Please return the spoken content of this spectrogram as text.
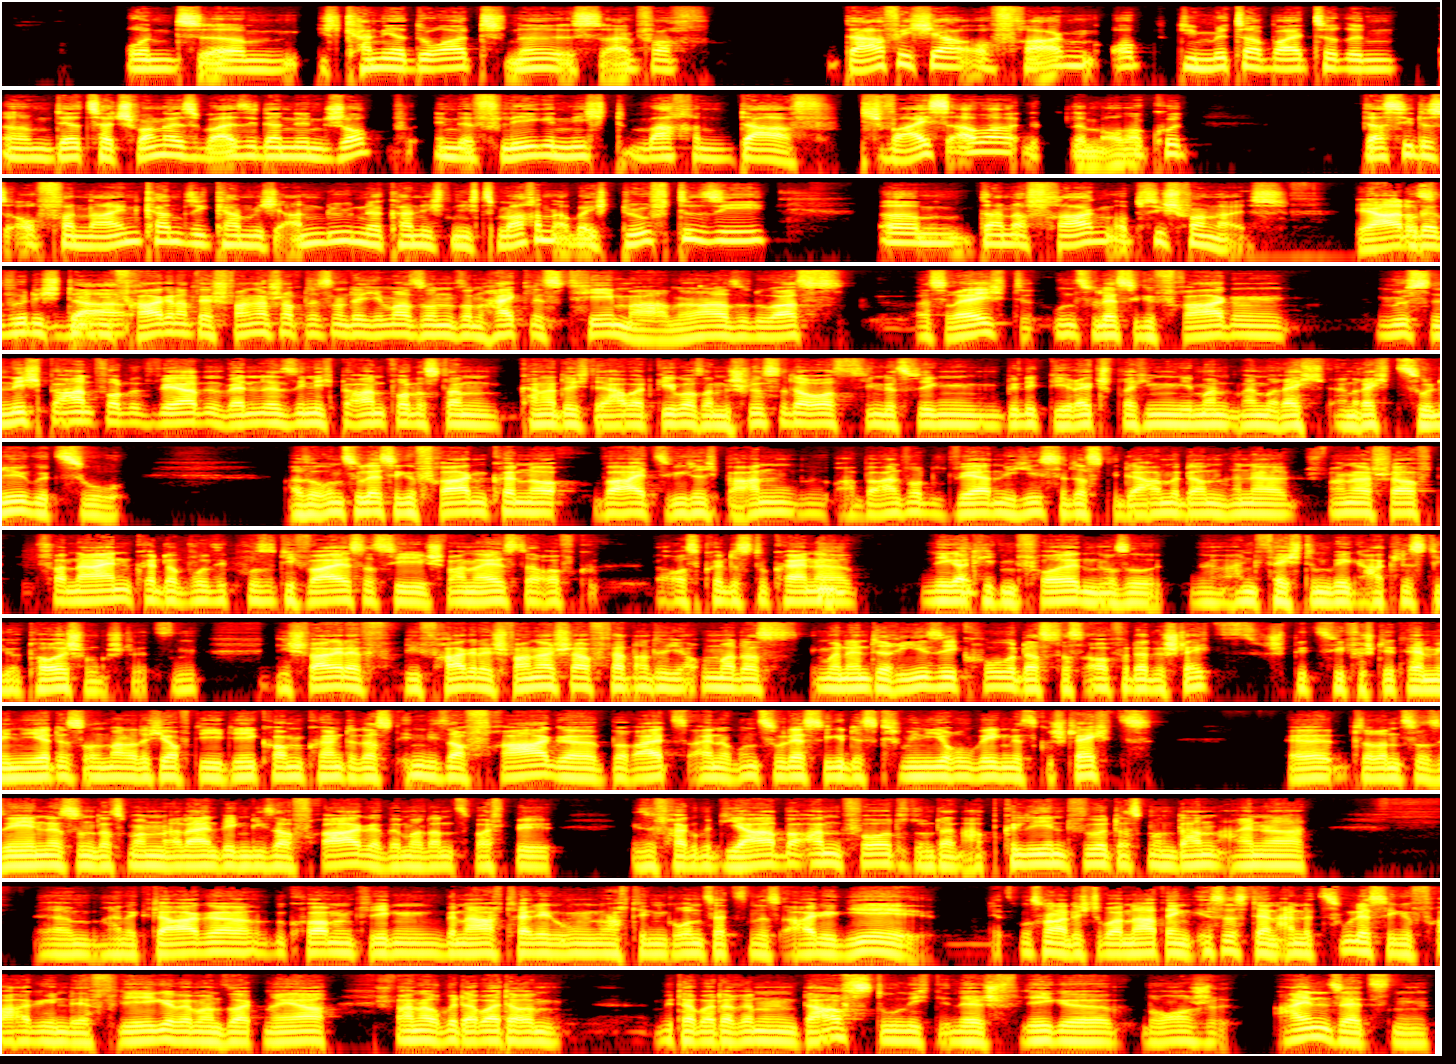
und ähm, ich kann ja dort, ne, ist einfach, darf ich ja auch fragen, ob die Mitarbeiterin ähm, derzeit schwanger ist, weil sie dann den Job in der Pflege nicht machen darf. Ich weiß aber, auch mal kurz, dass sie das auch verneinen kann. Sie kann mich anlügen, da kann ich nichts machen, aber ich dürfte sie ähm, danach fragen, ob sie schwanger ist. Ja, das, Oder würde ich da die Frage nach der Schwangerschaft ist natürlich immer so ein, so ein heikles Thema. Ne? Also du hast, hast recht, unzulässige Fragen müssen nicht beantwortet werden. Wenn du sie nicht beantwortest, dann kann natürlich der Arbeitgeber seine Schlüsse daraus ziehen. Deswegen billigt die Rechtsprechung jemandem ein Recht, ein Recht zur Lüge zu. Also unzulässige Fragen können auch wahrheitswidrig beantwortet werden. Wie hieße, dass die Dame dann eine Schwangerschaft verneinen könnte, obwohl sie positiv weiß, dass sie schwanger ist. Darauf, daraus könntest du keine negativen Folgen, also eine Anfechtung wegen arglistiger Täuschung stützen. Die Frage, der, die Frage der Schwangerschaft hat natürlich auch immer das immanente Risiko, dass das auch wieder geschlechtsspezifisch determiniert ist und man natürlich auf die Idee kommen könnte, dass in dieser Frage bereits eine unzulässige Diskriminierung wegen des Geschlechts äh, drin zu sehen ist und dass man allein wegen dieser Frage, wenn man dann zum Beispiel diese Frage mit Ja beantwortet und dann abgelehnt wird, dass man dann eine ähm, eine Klage bekommt wegen Benachteiligung nach den Grundsätzen des AGG. Jetzt muss man natürlich drüber nachdenken, ist es denn eine zulässige Frage in der Pflege, wenn man sagt, naja, schwangere Mitarbeiterin, Mitarbeiterinnen darfst du nicht in der Pflegebranche einsetzen,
